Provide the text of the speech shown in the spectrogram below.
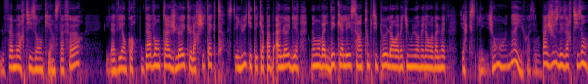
Le fameux artisan qui est un staffeur, il avait encore davantage l'œil que l'architecte. C'était lui qui était capable à l'œil de dire non, mais on va le décaler, c'est un tout petit peu. Là, on va mettre une moulure, mais là, on va pas le mettre. dire que les gens ont un œil, quoi. C'est pas juste des artisans.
